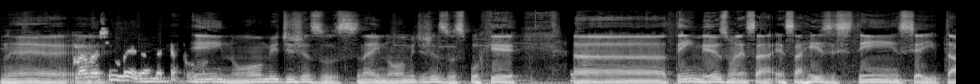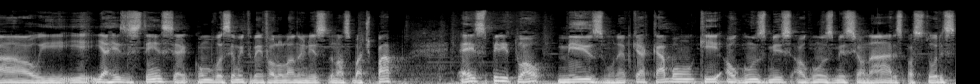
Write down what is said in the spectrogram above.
Né? Mas vai ser o melhor daqui a pouco. Em nome de Jesus, né? Em nome de Jesus, porque Uh, tem mesmo essa, essa resistência e tal, e, e, e, a resistência, como você muito bem falou lá no início do nosso bate-papo, é espiritual mesmo, né? Porque acabam que alguns, alguns missionários, pastores,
